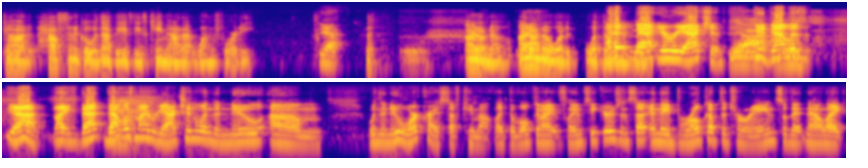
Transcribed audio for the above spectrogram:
God, how cynical would that be if these came out at 140? Yeah. I don't know. I don't know what what they're gonna be. Matt, your reaction. Yeah, Dude, that I was- Yeah, like that that was my reaction when the new um when the new Warcry stuff came out, like the Vulcanite Flame Seekers and stuff, and they broke up the terrain so that now like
